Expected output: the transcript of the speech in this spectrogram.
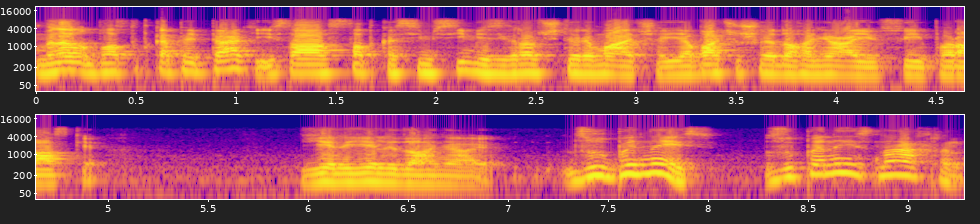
У мене була статка 5-5 і стала статка 7-7, я зіграв 4 матчі. Я бачу, що я доганяю свої поразки. Єлі-єлі доганяю. Зупинись! Зупинись нахрен!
